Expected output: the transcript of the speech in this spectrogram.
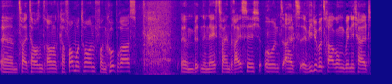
Ähm, 2300 kV-Motoren von Cobras ähm, mit einer Nace 32 und als äh, Videoübertragung bin ich halt,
